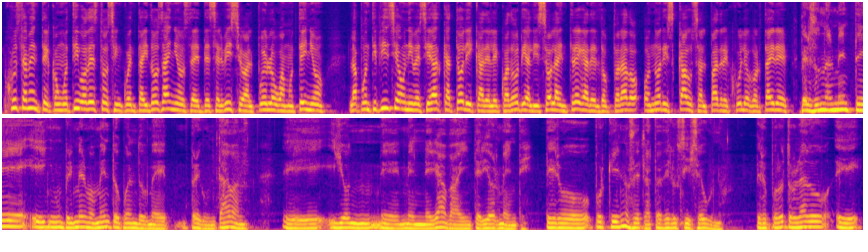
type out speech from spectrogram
Justamente con motivo de estos 52 años de, de servicio al pueblo guamoteño, la Pontificia Universidad Católica del Ecuador realizó la entrega del doctorado honoris causa al padre Julio Gortaire. Personalmente, en un primer momento cuando me preguntaban, eh, yo me, negaba interiormente, pero porque no se trata de lucirse uno. Pero por otro lado, eh,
